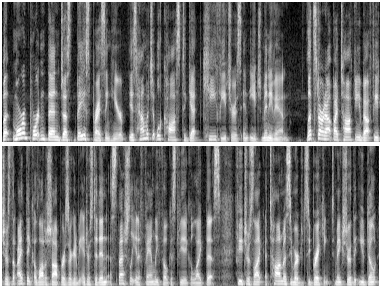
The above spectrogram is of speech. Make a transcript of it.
But more important than just base pricing here is how much it will cost to get key features in each minivan. Let's start out by talking about features that I think a lot of shoppers are going to be interested in, especially in a family focused vehicle like this. Features like autonomous emergency braking to make sure that you don't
